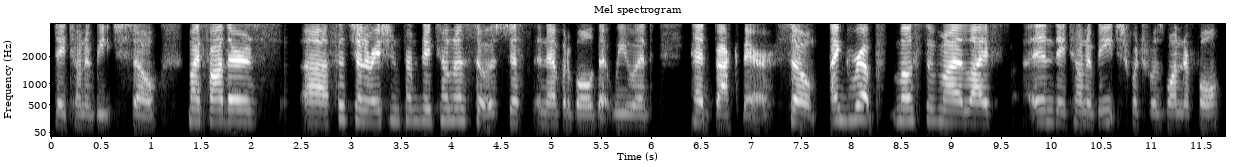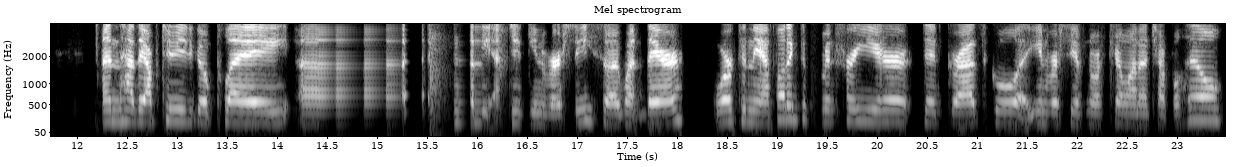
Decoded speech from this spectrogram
Daytona Beach. So my father's uh, fifth generation from Daytona. So it was just inevitable that we would head back there. So I grew up most of my life in Daytona Beach, which was wonderful, and had the opportunity to go play uh, at Duke University. So I went there worked in the athletic department for a year, did grad school at University of North Carolina, Chapel Hill,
